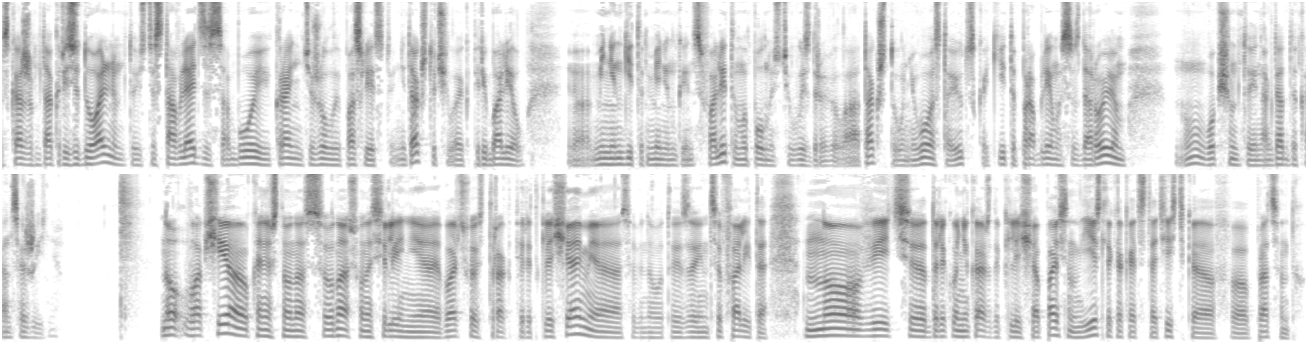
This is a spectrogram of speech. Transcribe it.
скажем так, резидуальным, то есть оставлять за собой крайне тяжелые последствия. Не так, что человек переболел э, менингитом, менингоэнцефалитом и полностью выздоровел, а так, что у него остаются какие-то проблемы со здоровьем, ну, в общем-то, иногда до конца жизни. Ну, вообще, конечно, у нас у нашего населения большой страх перед клещами, особенно вот из-за энцефалита. Но ведь далеко не каждый клещ опасен. Есть ли какая-то статистика в процентах?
